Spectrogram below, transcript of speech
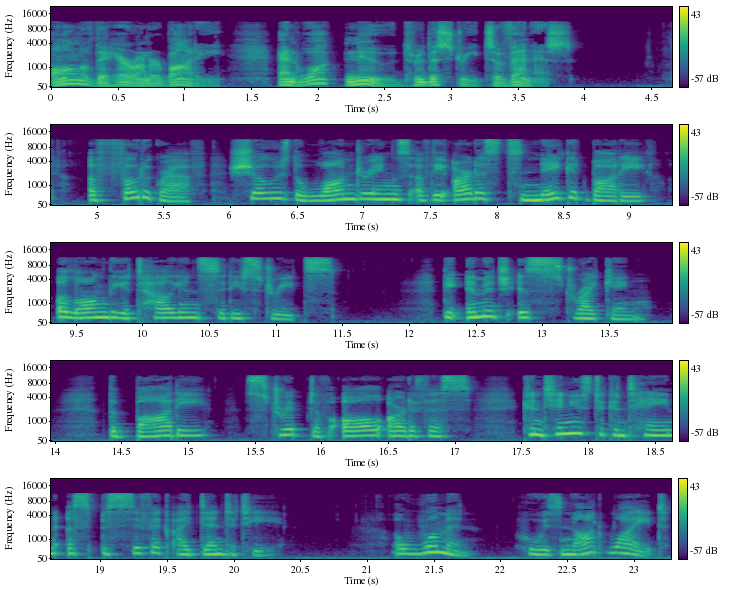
all of the hair on her body and walked nude through the streets of Venice. A photograph shows the wanderings of the artist's naked body along the Italian city streets. The image is striking. The body, stripped of all artifice, continues to contain a specific identity. A woman who is not white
